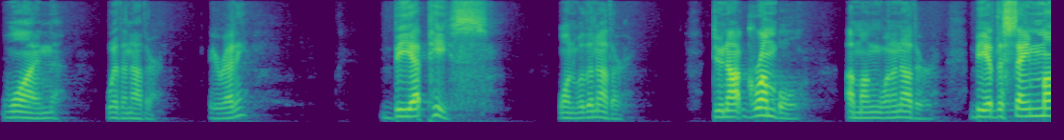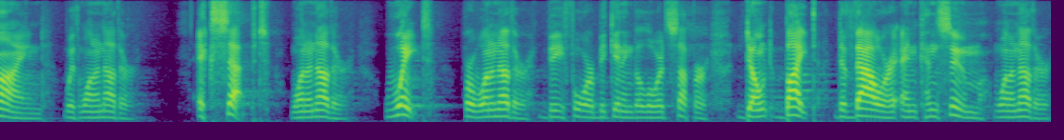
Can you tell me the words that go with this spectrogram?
One with another. Are you ready? Be at peace one with another. Do not grumble among one another. Be of the same mind with one another. Accept one another. Wait for one another before beginning the Lord's Supper. Don't bite, devour, and consume one another.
